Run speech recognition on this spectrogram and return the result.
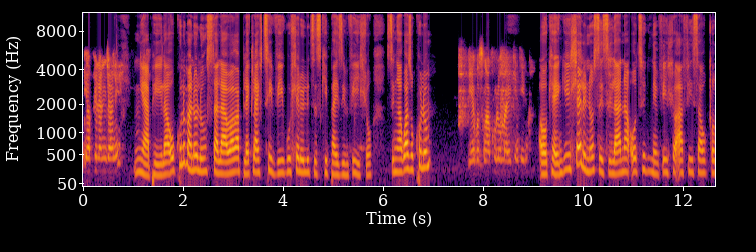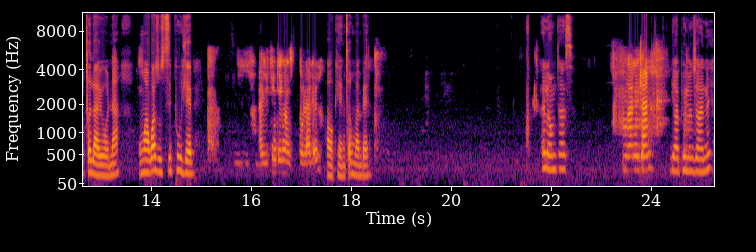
Ngiyaphila njani? ngiyaphila. Ukhuluma nolungisala waka Black Life TV kuhlelo lithi sikhipha izimfihlo. Singakwazi ukukhuluma? Yebo singakhuluma yikho inkinga. okay ngihleli nosisi lana othi kunemfihlo afisa ukuxoxela yona. Ungakwazi usipha udlebe? Ayikho inkinga ngizolalela. okay ngicela ngibambela hello mtasi. Mngani njani? ngiyaphila njani?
